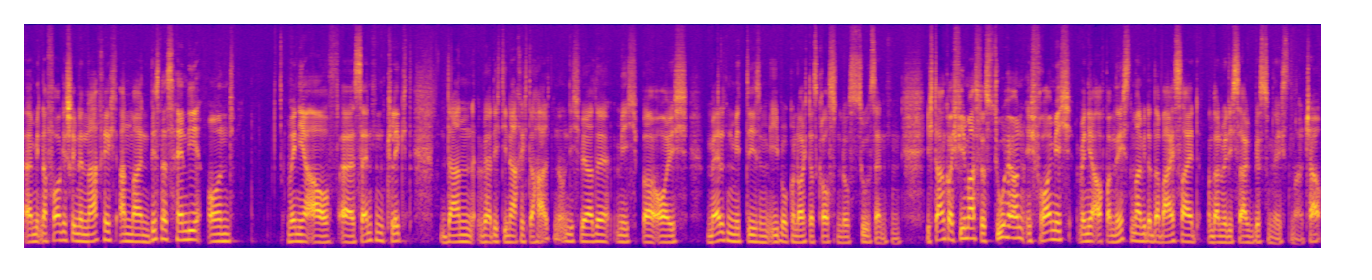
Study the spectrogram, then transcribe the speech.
äh, mit einer vorgeschriebenen Nachricht an mein Business-Handy und Wenn ihr auf äh, Senden klickt, dann werde ich die Nachricht erhalten und ich werde mich bei euch melden mit diesem E-Book und euch das kostenlos zusenden. Ich danke euch vielmals fürs Zuhören. Ich freue mich, wenn ihr auch beim nächsten Mal wieder dabei seid und dann würde ich sagen, bis zum nächsten Mal. Ciao.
